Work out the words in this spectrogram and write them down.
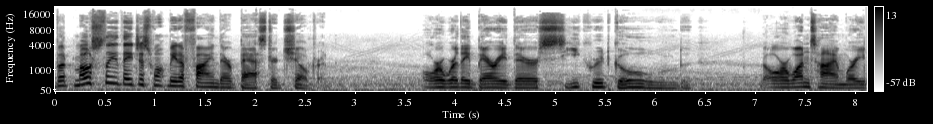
But mostly they just want me to find their bastard children. Or where they buried their secret gold. Or one time where he,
